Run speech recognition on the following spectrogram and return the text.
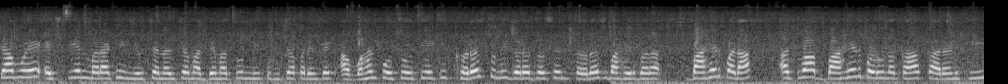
त्यामुळे H P N Marathi news चॅनलच्या माध्यमातून मी तुमच्यापर्यंत एक आव्हान पोहोचवते की खरंच तुम्ही गरज असेल तरच बाहेर बरा बाहेर पडा अथवा बाहेर पडू नका कारण की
